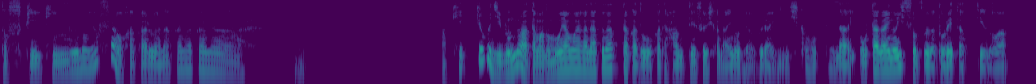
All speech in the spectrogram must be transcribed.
とスピーキングの良さを測るはなかなかな。うんまあ、結局自分の頭のモヤモヤがなくなったかどうかで判定するしかないのではぐらいにしか思ってる。だお互いの意思疎通が取れたっていうのは、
